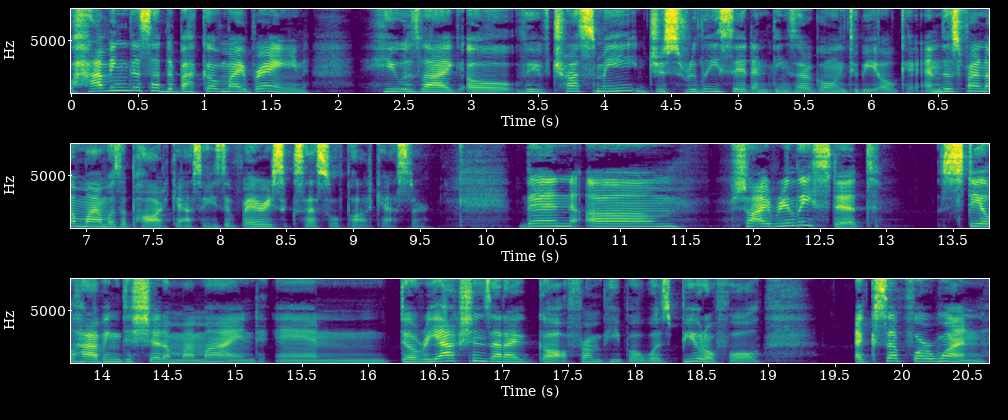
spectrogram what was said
having this at the back of my brain, he was like, Oh, Viv, trust me, just release it and things are going to be okay. And this friend of mine was a podcaster. He's a very successful podcaster. Then, um, so I released it, still having this shit on my mind. And the reactions that I got from people was beautiful except for one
